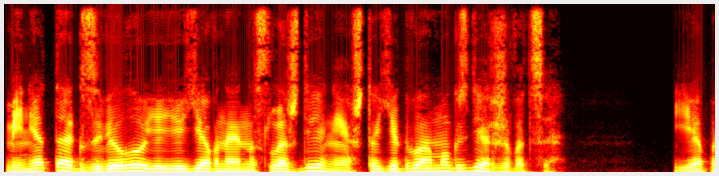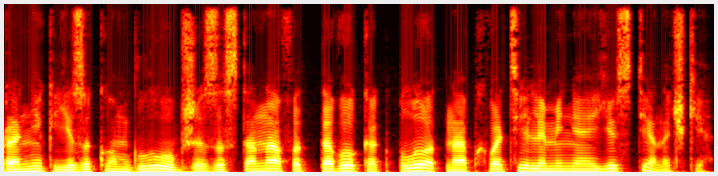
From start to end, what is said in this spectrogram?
Меня так завело ее явное наслаждение, что едва мог сдерживаться. Я проник языком глубже, застонав от того, как плотно обхватили меня ее стеночки.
